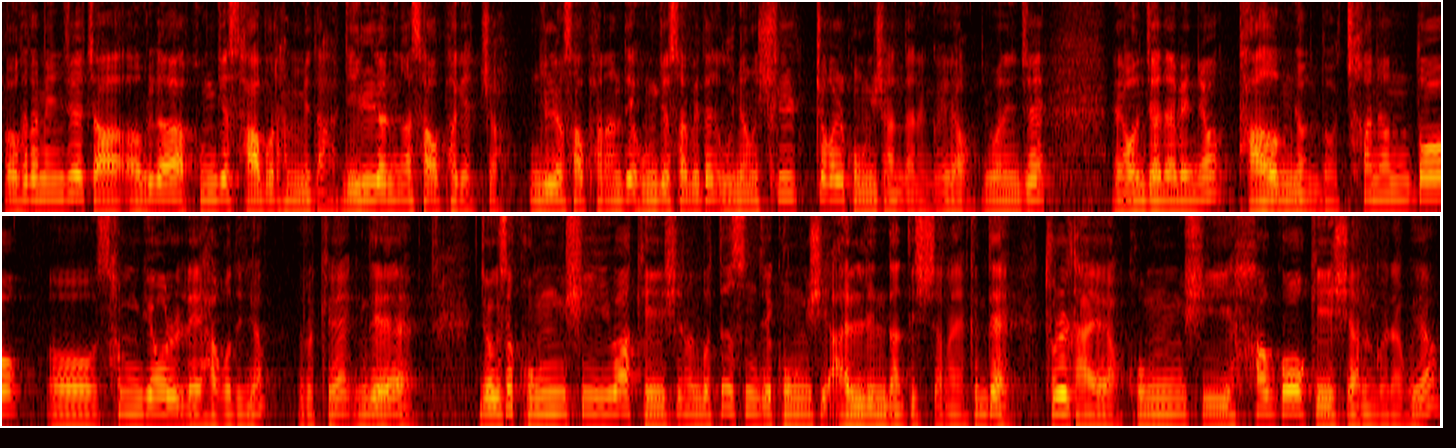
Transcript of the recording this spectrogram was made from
어, 그다음에 이제 자 우리가 공제 사업을 합니다. 이제 1년간 사업하겠죠. 1년 사업하는데 공제 사업에 대한 운영 실적을 공시한다는 거예요. 이거는 이제 언제 하냐면요. 다음 연도, 차년도 어, 3개월 내 하거든요. 이렇게. 근데 여기서 공시와 게시는 뭐 뜻은 이제 공시 알린다는 뜻이잖아요. 근데 둘 다예요. 공시하고 게시하는 거라고요.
